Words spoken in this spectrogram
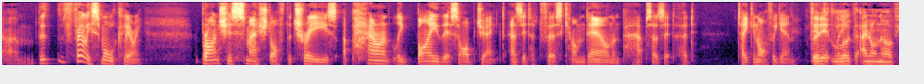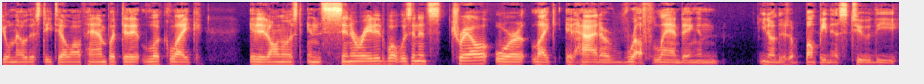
Um, the the fairly small clearing. Branches smashed off the trees, apparently by this object as it had first come down, and perhaps as it had taken off again. did it look? I don't know if you'll know this detail offhand, but did it look like it had almost incinerated what was in its trail, or like it had a rough landing and you know there's a bumpiness to the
